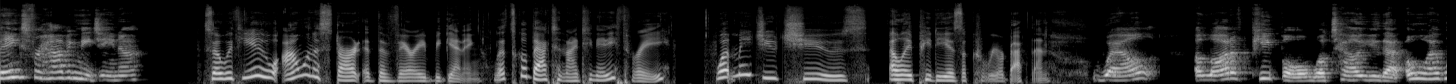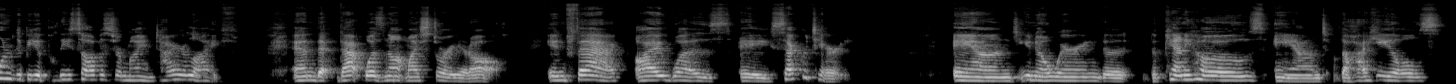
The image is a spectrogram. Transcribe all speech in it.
Thanks for having me, Gina. So, with you, I want to start at the very beginning. Let's go back to 1983. What made you choose LAPD as a career back then? Well, a lot of people will tell you that, oh, I wanted to be a police officer my entire life. And that, that was not my story at all. In fact, I was a secretary and, you know, wearing the, the pantyhose and the high heels.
